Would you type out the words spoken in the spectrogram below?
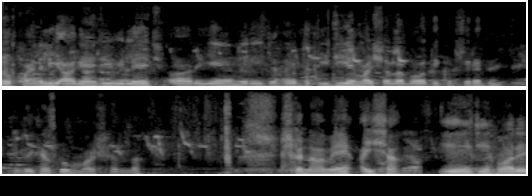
लोग फाइनली आ गए हैं जी विलेज और ये मेरी जो है भतीजी है, माशाल्लाह बहुत ही खूबसूरत है। ये देखें इसको, माशाल्लाह। इसका नाम है आयशा। ये जी हमारे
